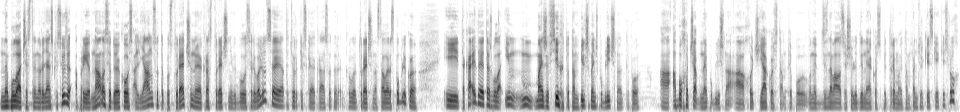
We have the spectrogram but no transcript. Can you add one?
не була частиною Радянського Союзу, а приєдналася до якогось альянсу, типу з Туреччиною. Якраз в Туреччині відбулася революція Ататюрківська, якраз коли Туреччина стала республікою. І така ідея теж була. І ну, майже всі, хто там більш-менш публічно, типу. А, або хоча б не публічно, а хоч якось там, типу, вони дізнавалися, що людина якось підтримує там пантюрківський якийсь рух.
